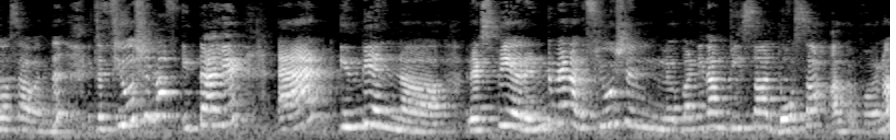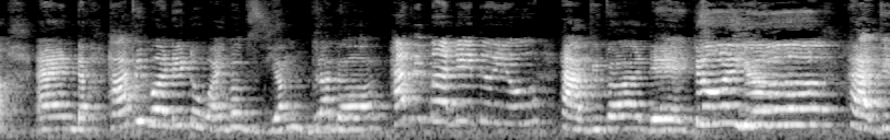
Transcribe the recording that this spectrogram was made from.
தோசா வந்து it's a fusion of Italian and Indian ரெசிபியை ரெண்டுமே நாங்கள் ஃபியூஷன் பண்ணி தான் பீஸா தோசா ஆக்க போகிறோம் and happy birthday to Vaibhav's young brother Happy birthday to you. Happy birthday to you happy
